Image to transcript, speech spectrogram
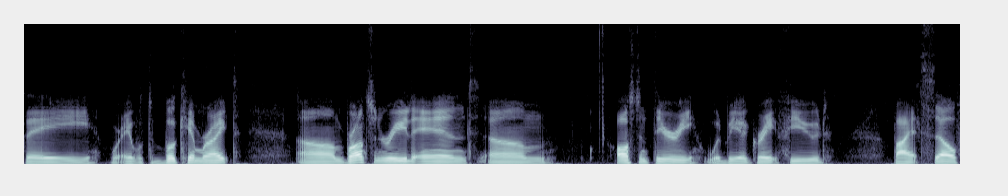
they were able to book him right. Um, Bronson Reed and um, Austin Theory would be a great feud by itself,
